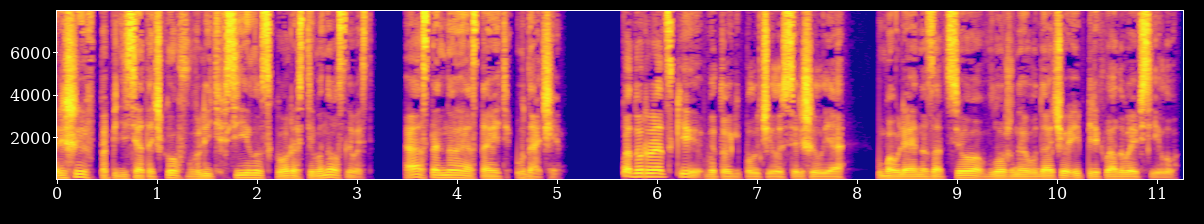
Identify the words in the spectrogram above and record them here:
решив по 50 очков влить в силу, скорость и выносливость, а остальное оставить удаче. По-дурацки в итоге получилось, решил я, убавляя назад все, вложенное в удачу и перекладывая в силу.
